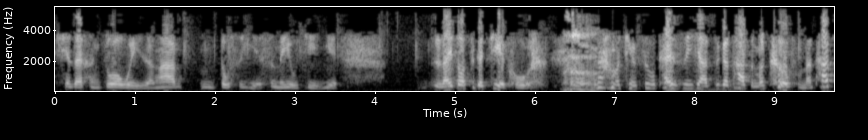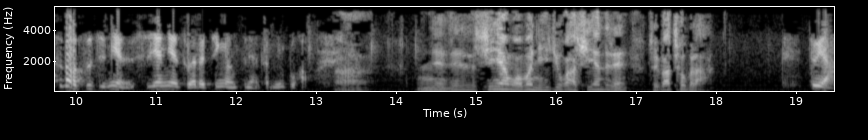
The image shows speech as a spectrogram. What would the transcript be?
现在很多伟人啊，嗯，都是也是没有戒烟。来到这个借口，那么请师傅开示一下，这个他怎么克服呢？他知道自己念实验念出来的经文质量肯定不好，啊，你这吸烟，我问你一句话，吸烟的人嘴巴臭不啦？对呀、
